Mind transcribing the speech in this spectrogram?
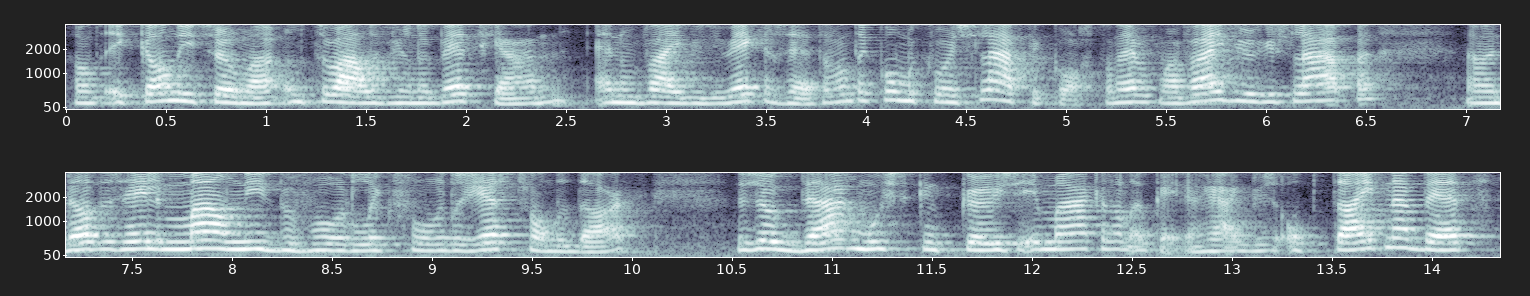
Want ik kan niet zomaar om 12 uur naar bed gaan en om 5 uur die wekker zetten, want dan kom ik gewoon slaaptekort. Dan heb ik maar 5 uur geslapen nou, dat is helemaal niet bevorderlijk voor de rest van de dag. Dus ook daar moest ik een keuze in maken van oké, dan ga ik dus op tijd naar bed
